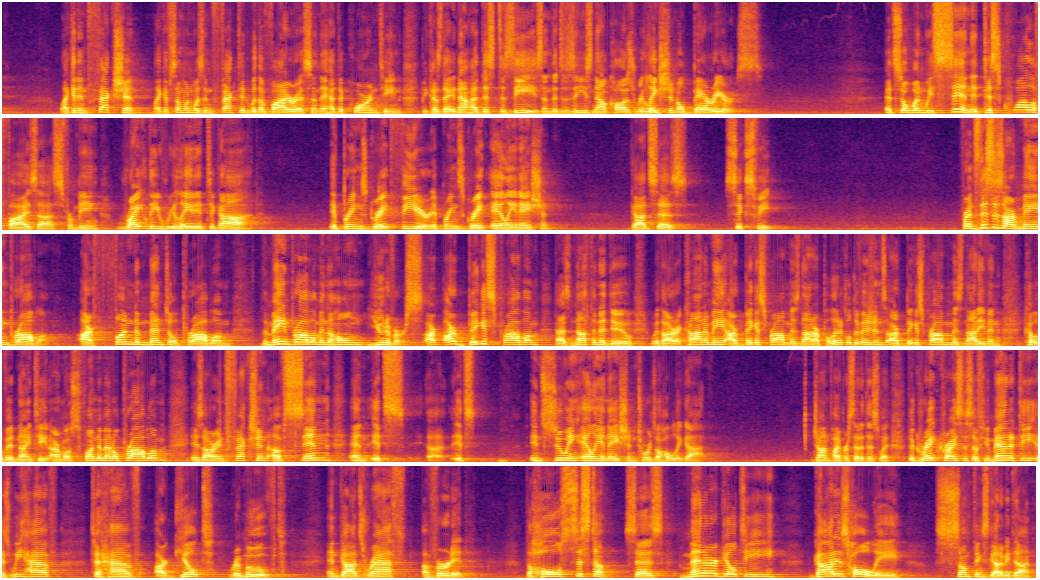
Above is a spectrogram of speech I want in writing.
Like an infection, like if someone was infected with a virus and they had to quarantine because they now had this disease, and the disease now caused relational barriers. And so when we sin, it disqualifies us from being rightly related to God. It brings great fear, it brings great alienation. God says, six feet. Friends, this is our main problem our fundamental problem, the main problem in the whole universe. Our, our biggest problem has nothing to do with our economy. Our biggest problem is not our political divisions. Our biggest problem is not even COVID 19. Our most fundamental problem is our infection of sin and its, uh, its ensuing alienation towards a holy God. John Piper said it this way The great crisis of humanity is we have to have our guilt removed and God's wrath averted. The whole system says men are guilty, God is holy, something's got to be done.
